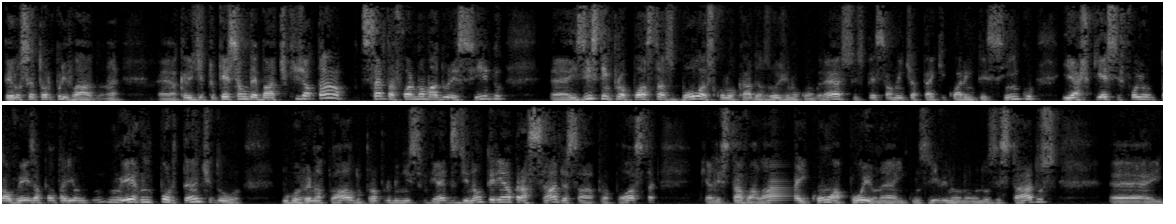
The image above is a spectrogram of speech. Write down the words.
pelo setor privado. Né? É, acredito que esse é um debate que já está, de certa forma, amadurecido. É, existem propostas boas colocadas hoje no Congresso, especialmente a PEC 45, e acho que esse foi um, talvez apontaria um, um erro importante do, do governo atual, do próprio ministro Guedes, de não terem abraçado essa proposta, que ela estava lá e com apoio, né, inclusive no, no, nos estados. É,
